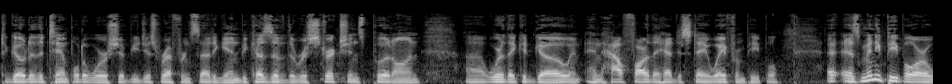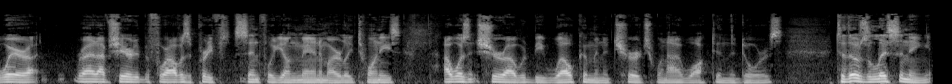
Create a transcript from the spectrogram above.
to go to the temple to worship. You just referenced that again because of the restrictions put on uh, where they could go and, and how far they had to stay away from people. As many people are aware, right? I've shared it before. I was a pretty sinful young man in my early twenties. I wasn't sure I would be welcome in a church when I walked in the doors to those listening,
